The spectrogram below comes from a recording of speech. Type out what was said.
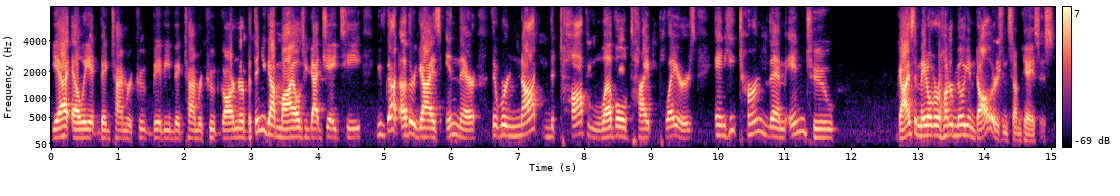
Yeah, Elliott, big time recruit, Bibby, big time recruit, Gardner. But then you got Miles, you got JT, you've got other guys in there that were not the top level type players, and he turned them into guys that made over $100 million in some cases.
